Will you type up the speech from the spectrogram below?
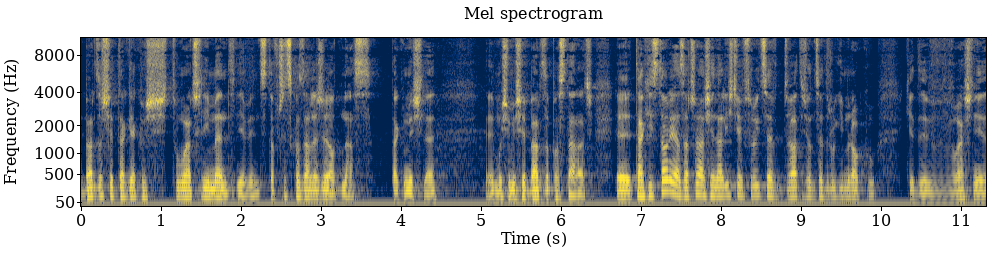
Bardzo się tak jakoś tłumaczyli mętnie, więc to wszystko zależy od nas. Tak myślę. Y, Musimy się bardzo postarać. Y, Ta historia zaczęła się na liście w Trójce w 2002 roku, kiedy właśnie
